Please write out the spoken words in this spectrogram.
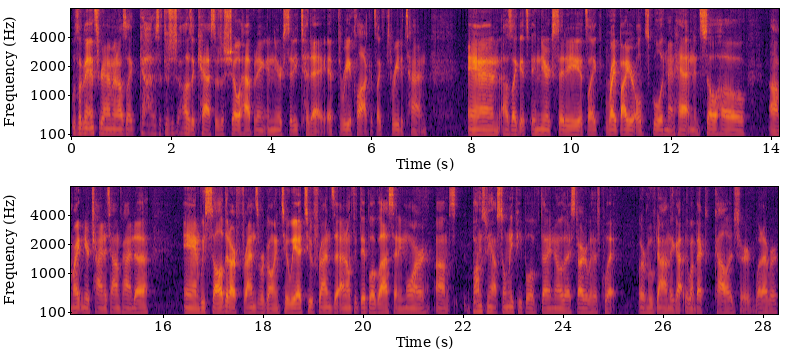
was looking at Instagram and I was like, God, I was like, there's, a, I was like, Cass, there's a show happening in New York City today at three o'clock. It's like three to ten, and I was like, it's in New York City. It's like right by your old school in Manhattan in Soho, um, right near Chinatown, kind of and we saw that our friends were going to. We had two friends that I don't think they blow glass anymore. Um, it bums me out. So many people that I know that I started with have quit or moved on. They got they went back to college or whatever.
